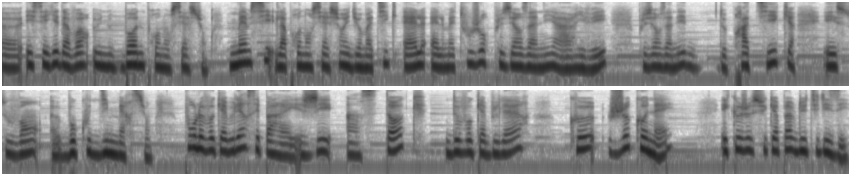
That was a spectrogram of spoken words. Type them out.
euh, essayer d'avoir une bonne prononciation. Même si la prononciation idiomatique, elle, elle met toujours plusieurs années à arriver, plusieurs années de pratique et souvent euh, beaucoup d'immersion. Pour le vocabulaire, c'est pareil. J'ai un stock de vocabulaire que je connais et que je suis capable d'utiliser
